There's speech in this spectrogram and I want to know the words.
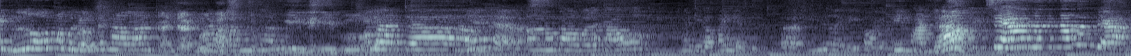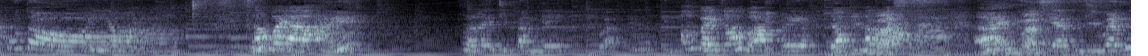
eh belum, aku belum kenalan. Kancaku pas cuwi iku. Oh, madam. Yes. Em, kalau boleh tahu lagi ngapain ya bu? Eh, ini lagi. Oh, iya. ih madam. Si Ara kenalan be aku to. Oh iya maaf. Siapa ya? Ai? Boleh dipanggil Bu April? Oh baiklah Bu April. Dokter Dimas. Ara. Ah, Dimas. Iya, Budiman.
